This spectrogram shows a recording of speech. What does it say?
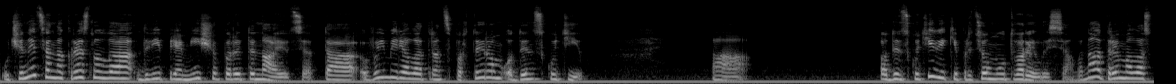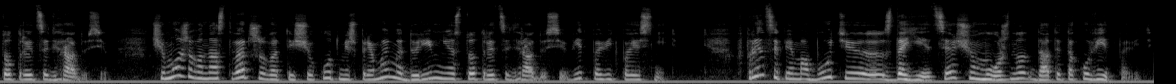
Учениця накреслила дві прямі, що перетинаються, та виміряла транспортиром один з кутів. Один з кутів, які при цьому утворилися. Вона отримала 130 градусів. Чи може вона стверджувати, що кут між прямими дорівнює 130 градусів? Відповідь поясніть. В принципі, мабуть, е, здається, що можна дати таку відповідь.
